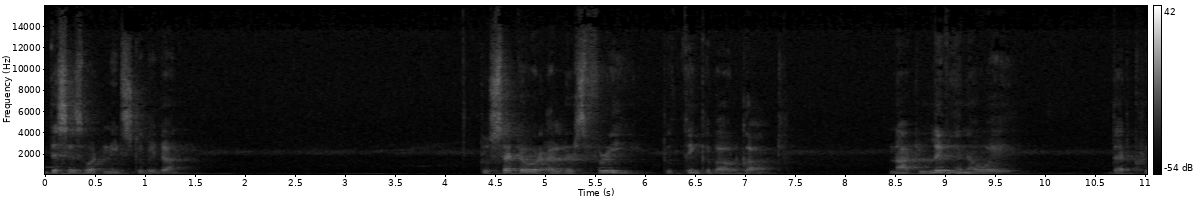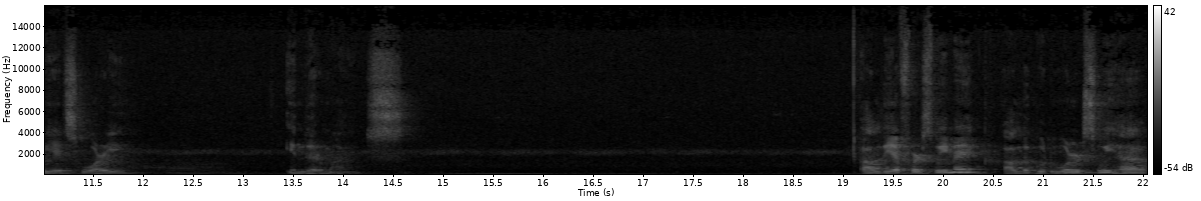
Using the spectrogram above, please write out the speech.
This is what needs to be done. To set our elders free to think about God, not live in a way that creates worry in their minds. All the efforts we make, all the good words we have,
